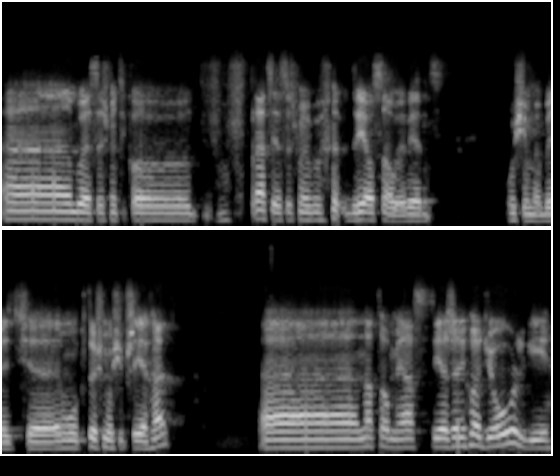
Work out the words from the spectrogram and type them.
e, bo jesteśmy tylko w pracy, jesteśmy dwie osoby, więc musimy być, e, ktoś musi przyjechać. Natomiast jeżeli chodzi o ulgi,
